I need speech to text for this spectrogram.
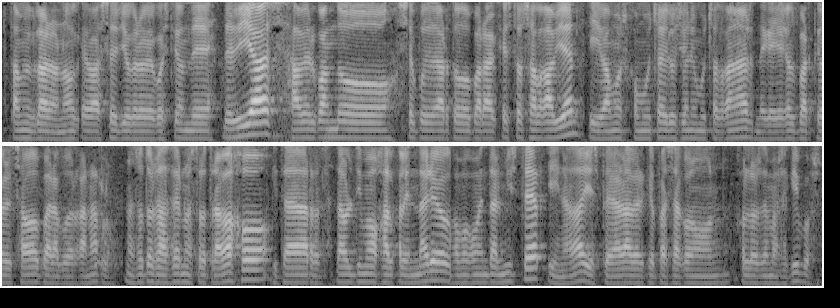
Está muy claro, ¿no? Que va a ser yo creo que cuestión de, días, a ver cuándo se puede dar todo para que esto salga bien y vamos con mucha ilusión y muchas ganas de que llegue el partido del sábado para poder ganarlo. Nosotros hacer nuestro trabajo, quitar la última hoja al calendario, como comenta el mister, y nada, y esperar a ver qué pasa con los demás equipos.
